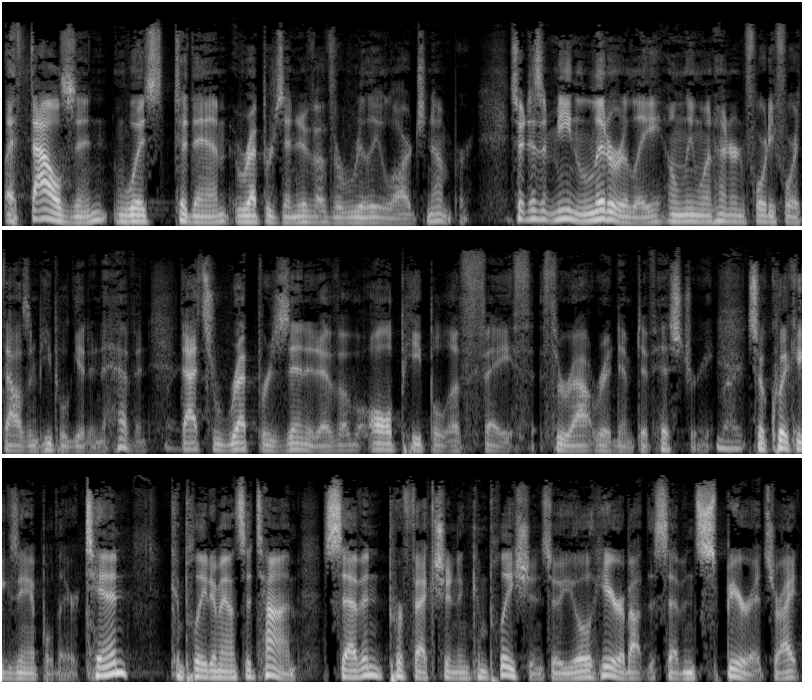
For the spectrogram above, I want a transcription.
a thousand was to them representative of a really large number. So it doesn't mean literally only 144,000 people get into heaven. That's representative of all people of faith throughout redemptive history. So, quick example there 10, complete amounts of time. Seven, perfection and completion. So, you'll hear about the seven spirits, right?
